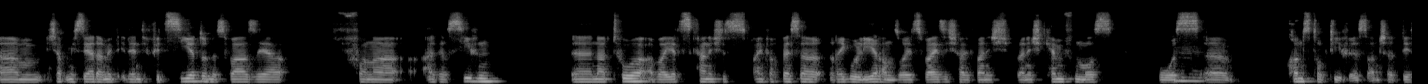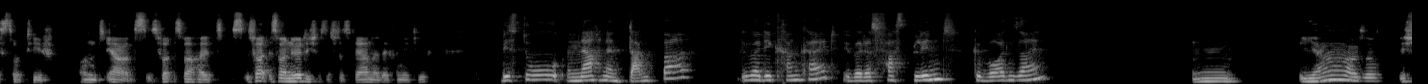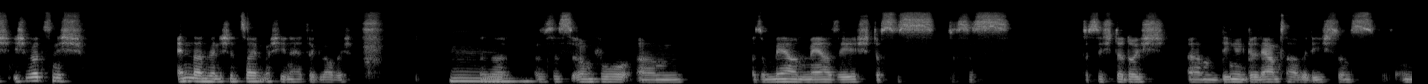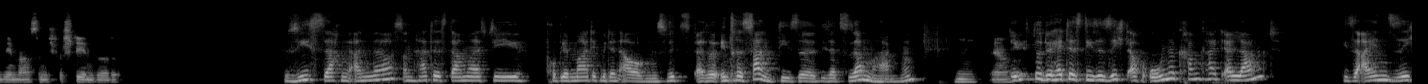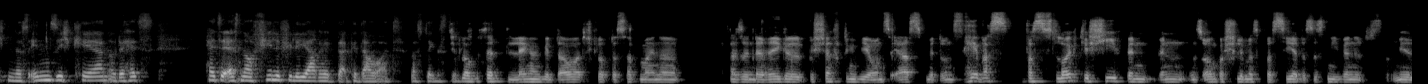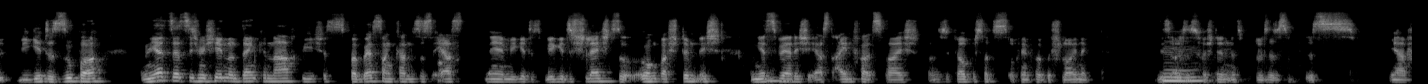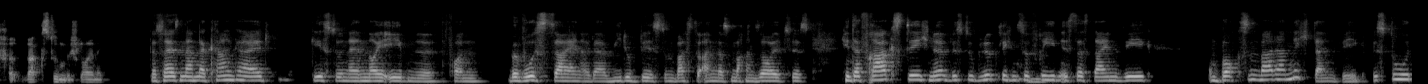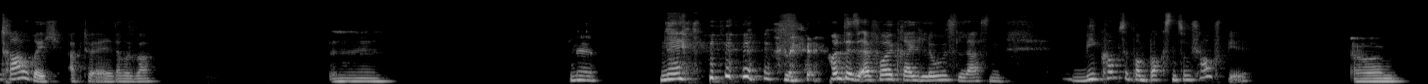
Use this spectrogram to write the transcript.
Ähm, ich habe mich sehr damit identifiziert und es war sehr von einer aggressiven äh, Natur, aber jetzt kann ich es einfach besser regulieren. So, jetzt weiß ich halt, wann ich, wann ich kämpfen muss, wo mhm. es äh, konstruktiv ist, anstatt destruktiv. Und ja, es, es, war, es war halt, es war, es war nötig, dass ich das lerne, definitiv. Bist du im Nachhinein dankbar über die Krankheit, über das fast blind geworden sein? Mm, ja, also ich, ich würde es nicht ändern, wenn ich eine Zeitmaschine hätte, glaube ich. Hm. Also, also, es ist irgendwo, ähm, also mehr und mehr sehe ich, dass es, dass es, dass ich dadurch ähm, Dinge gelernt habe, die ich sonst in dem Maße nicht verstehen würde. Du siehst Sachen anders und hattest damals die Problematik mit den Augen. Es wird also interessant, diese, dieser Zusammenhang. Ne? Hm, ja. Denkst du, du hättest diese Sicht auch ohne Krankheit erlangt? Diese Einsicht und das In sich kehren? Oder hätte, hätte es noch viele, viele Jahre gedauert? Was denkst du? Ich glaube, es hätte länger gedauert. Ich glaube, das hat meine also in der Regel beschäftigen wir uns erst mit uns, hey, was, was läuft hier schief, wenn, wenn uns irgendwas Schlimmes passiert? Das ist nie, wenn es, mir, wie geht es super? Und jetzt setze ich mich hin und denke nach, wie ich es verbessern kann. Das ist erst, nee, mir geht es, mir geht es schlecht, so irgendwas stimmt nicht. Und jetzt werde ich erst einfallsreich. Also ich glaube, es hat es auf jeden Fall beschleunigt. Dieses mhm. also Verständnis, also das ist ja Wachstum beschleunigt. Das heißt, nach einer Krankheit gehst du in eine neue Ebene von Bewusstsein oder wie du bist und was du anders machen solltest. Hinterfragst dich, ne? bist du glücklich und mhm. zufrieden, ist das dein Weg? Und Boxen war dann nicht dein Weg. Bist du traurig aktuell darüber? Mm. Nee. Nee. nee. Konnte es erfolgreich loslassen. Wie kommst du vom Boxen zum Schauspiel? Ähm,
